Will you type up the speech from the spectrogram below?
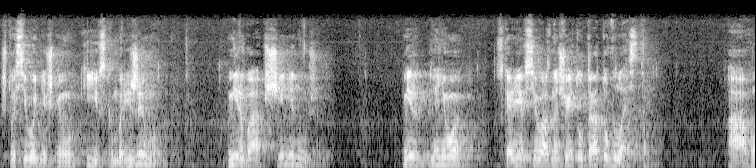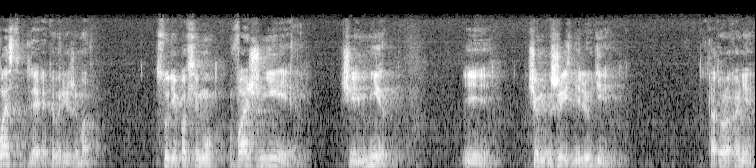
что сегодняшнему киевскому режиму мир вообще не нужен. Мир для него, скорее всего, означает утрату власти. А власть для этого режима, судя по всему, важнее, чем мир и чем жизни людей, которых они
